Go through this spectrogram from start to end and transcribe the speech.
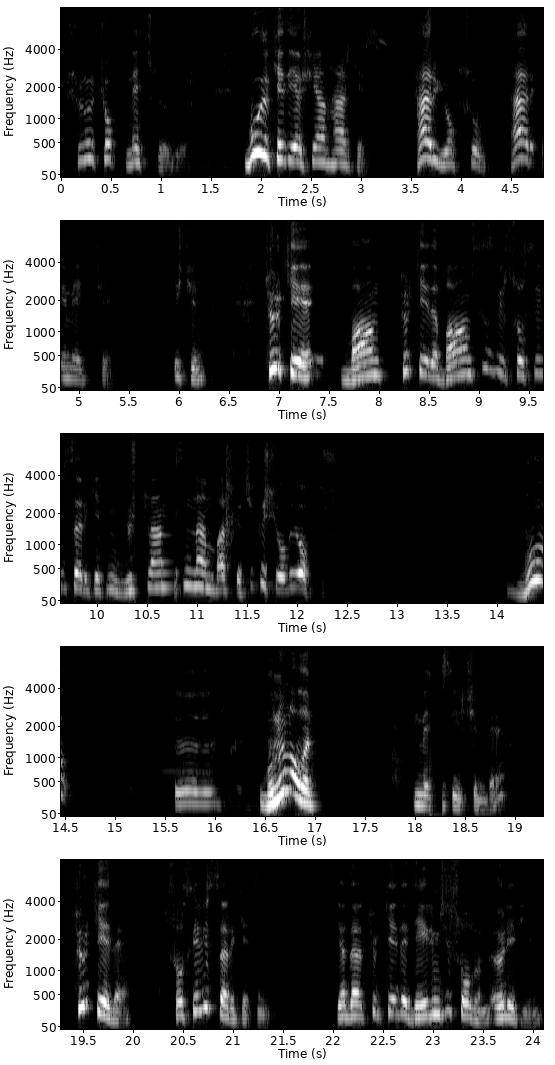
şunu çok net söylüyorum. Bu ülkede yaşayan herkes, her yoksul, her emekçi için Türkiye bağım, Türkiye'de bağımsız bir sosyalist hareketin güçlenmesinden başka çıkış yolu yoktur. Bu e, bunun olabilmesi için de Türkiye'de sosyalist hareketin ya da Türkiye'de devrimci solun öyle diyeyim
